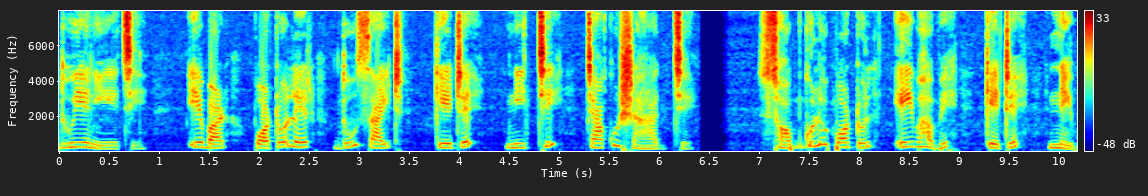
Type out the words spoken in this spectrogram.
ধুয়ে নিয়েছি। এবার পটলের দু সাইড কেটে নিচ্ছি চাকুর সাহায্যে। সবগুলো পটল এইভাবে কেটে নেব।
